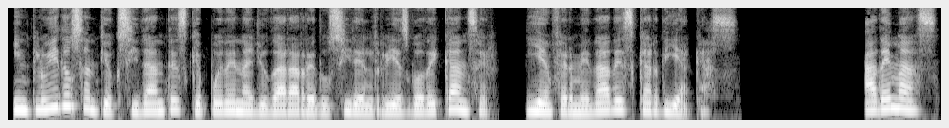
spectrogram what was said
incluidos antioxidantes que pueden ayudar a reducir el riesgo de cáncer y enfermedades cardíacas. Además,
